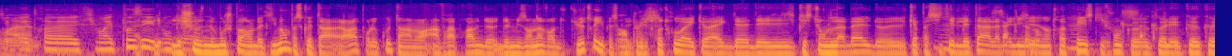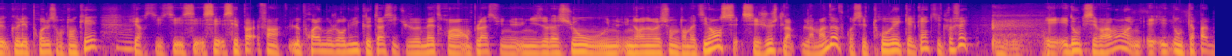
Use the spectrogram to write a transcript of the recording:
vont être, euh, qui vont être posées. les, donc, les euh, choses ne bougent pas dans le bâtiment parce que tu as, alors là pour le coup tu as un, un vrai problème de, de mise en œuvre de tuyauterie parce En que plus. tu te retrouves avec, euh, avec des, des questions de label, de capacité de l'État à labelliser des entreprises qui font que, les, que, que- que les projets sont tankés. C'est- pas, enfin, le problème aujourd'hui que tu as si tu veux mettre en place une, une isolation ou une, une rénovation de ton bâtiment, c'est juste la, la main d'œuvre, quoi. C'est de trouver quelqu'un qui te le fait. Et, et donc c'est vraiment, une- et, et donc t'as pas de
